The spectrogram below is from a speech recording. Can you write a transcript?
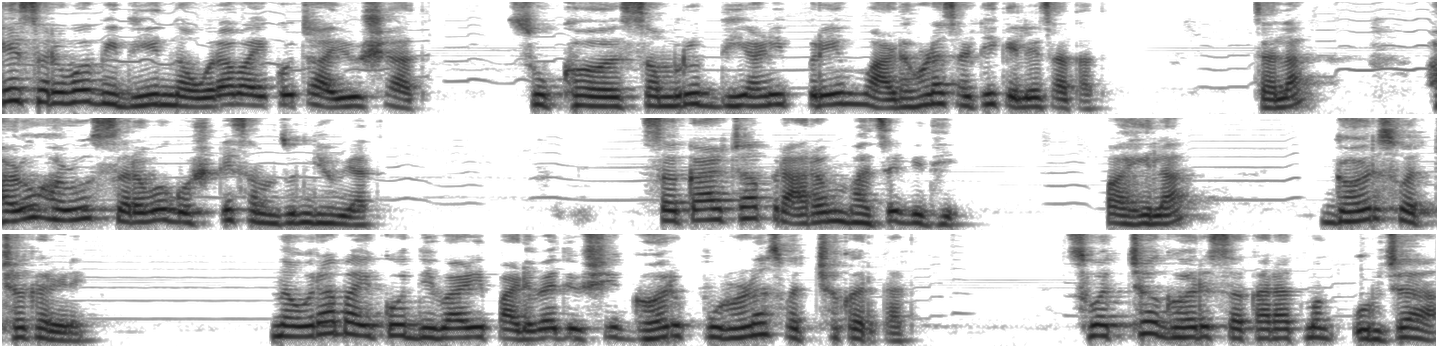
हे सर्व विधी नवरा बायकोच्या आयुष्यात सुख समृद्धी आणि प्रेम वाढवण्यासाठी केले जातात. चला हळूहळू सर्व गोष्टी समजून घेऊयात. सकाळच्या प्रारंभाचे विधी. पहिला घर स्वच्छ करणे. नवरा बायको दिवाळी पाडव्या दिवशी घर पूर्ण स्वच्छ करतात. स्वच्छ घर सकारात्मक ऊर्जा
